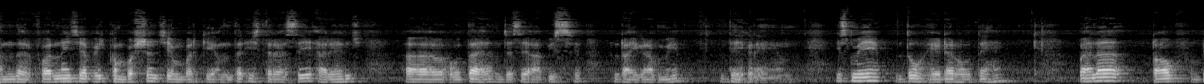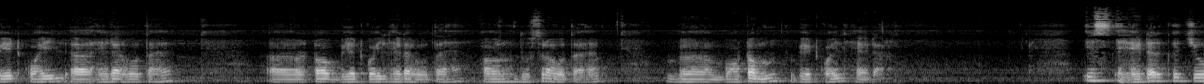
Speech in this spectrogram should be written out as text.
अंदर फर्नेस या फिर कंबशन चेम्बर के अंदर इस तरह से अरेंज होता है, जैसे आप इस डायग्राम में देख रहे हैं। इसमें दो हेडर होते हैं। पहला टॉप बेट कॉइल हेडर होता है। टॉप बेट कॉइल हेडर होता है और दूसरा होता है बॉटम बेट कॉइल हेडर इस हेडर का जो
